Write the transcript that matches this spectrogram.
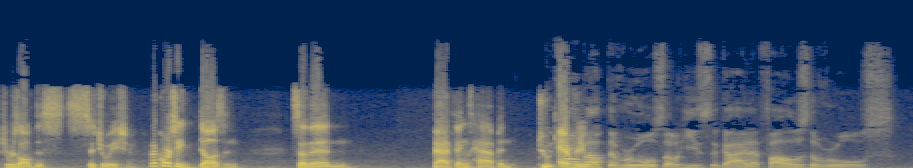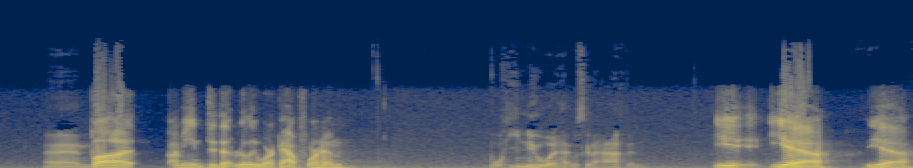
to resolve this situation. And of course he doesn't. So then bad things happen to It's all everyone. about the rules, though. He's the guy that follows the rules, and but I mean, did that really work out for him? well, he knew what ha- was going to happen. Yeah, yeah.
